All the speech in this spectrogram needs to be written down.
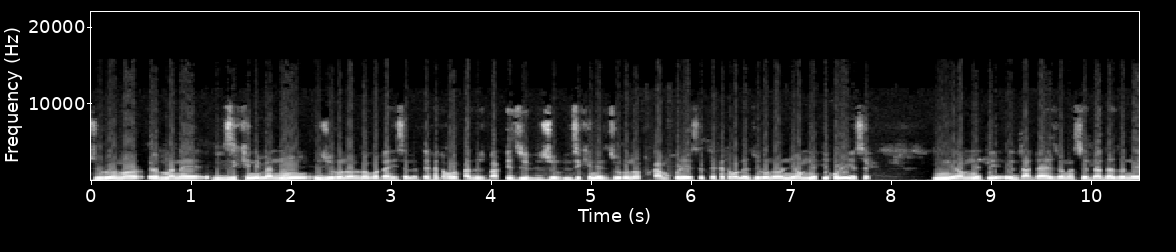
জোৰোণৰ মানে যিখিনি মানুহ জোৰোণৰ লগত আহিছিলে তেখেতসকলক ভাত। বাকী যিখিনি জোৰোণত কাম কৰি আছে তেখেতসকলে জোৰোণৰ নিয়ম নীতি কৰি আছে। নিয়ম নীতি দাদা এজন আছে দাদাজনে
